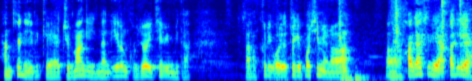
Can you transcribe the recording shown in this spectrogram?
한 켠에 이렇게 주방이 있는 이런 구조의 집입니다. 아, 그리고 이쪽에 보시면은 어, 화장실이 아까 전에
